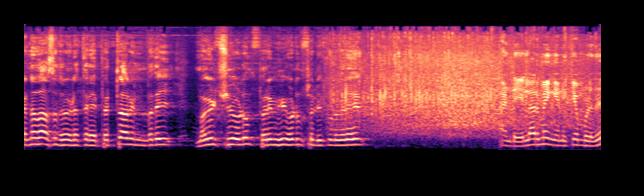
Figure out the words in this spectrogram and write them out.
கண்ணதாசன் இடத்திலே பெற்றார் என்பதை மகிழ்ச்சியோடும் பெருமையோடும் சொல்லிக் கொள்கிறேன். அண்ட் எல்லாருமே இங்கே நிற்கும் பொழுது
